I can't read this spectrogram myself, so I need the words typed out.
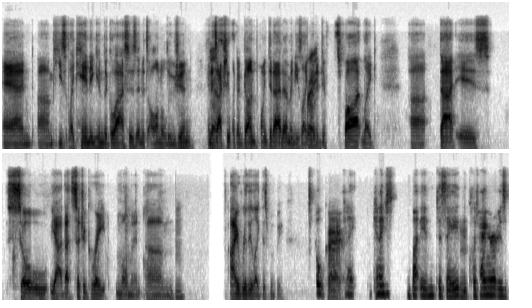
and um, he's like handing him the glasses, and it's all an illusion, and yes. it's actually like a gun pointed at him, and he's like right. in a different spot. Like, uh, that is so yeah, that's such a great moment. Um, mm-hmm. I really like this movie. Oh, okay. Can I can I just butt in to say mm-hmm. the cliffhanger is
